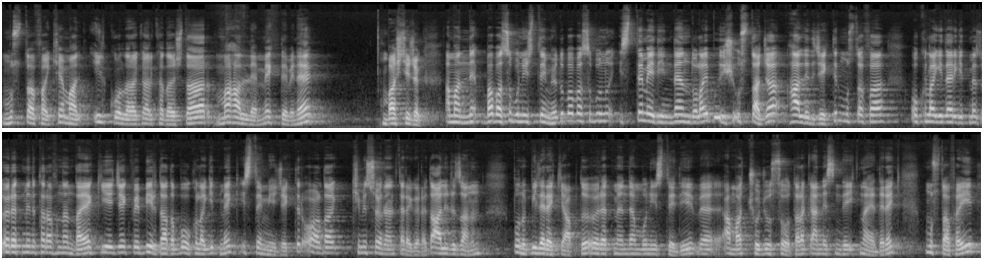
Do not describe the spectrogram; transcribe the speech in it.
Mustafa Kemal ilk olarak arkadaşlar mahalle mektebine başlayacak. Ama ne, babası bunu istemiyordu. Babası bunu istemediğinden dolayı bu işi ustaca halledecektir. Mustafa okula gider gitmez öğretmeni tarafından dayak yiyecek ve bir daha da bu okula gitmek istemeyecektir. Orada kimi söylentilere göre de Ali Rıza'nın bunu bilerek yaptığı, öğretmenden bunu istediği ve ama çocuğu soğutarak annesini de ikna ederek Mustafa'yı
